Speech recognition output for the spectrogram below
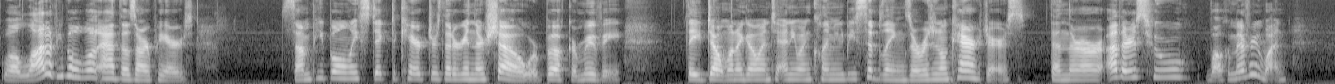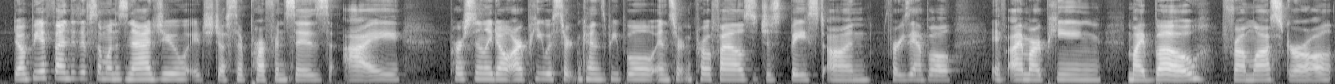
Well, a lot of people won't add those RPers. Some people only stick to characters that are in their show or book or movie. They don't want to go into anyone claiming to be siblings or original characters. Then there are others who welcome everyone. Don't be offended if someone doesn't you. It's just their preferences. I personally don't RP with certain kinds of people in certain profiles just based on, for example, if I'm RPing my Bo from Lost Girl,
